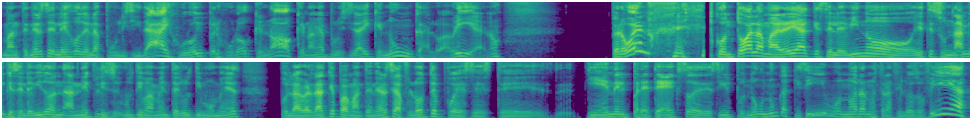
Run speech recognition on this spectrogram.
mantenerse lejos de la publicidad y juró y perjuró que no, que no había publicidad y que nunca lo habría, ¿no? Pero bueno, con toda la marea que se le vino, este tsunami que se le vino a Netflix últimamente el último mes, pues la verdad que para mantenerse a flote, pues este, tiene el pretexto de decir, pues no, nunca quisimos, no era nuestra filosofía,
